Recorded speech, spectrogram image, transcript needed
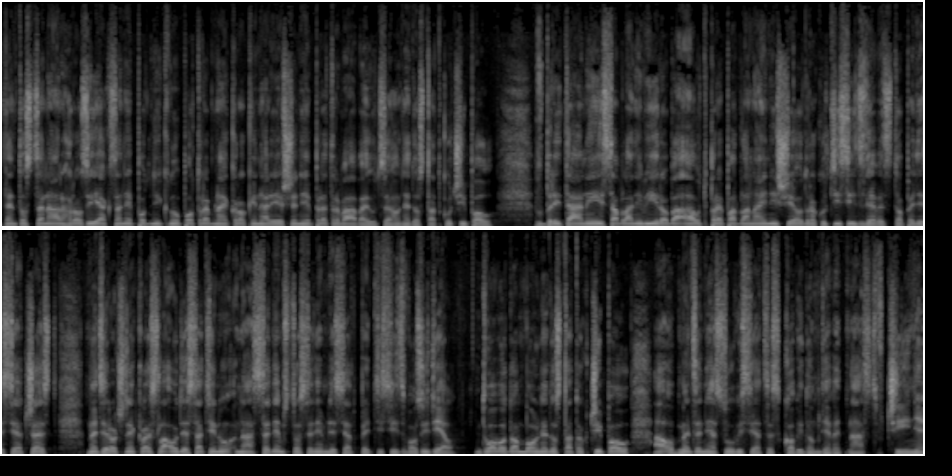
Tento scenár hrozí, ak sa nepodniknú potrebné kroky na riešenie pretrvávajúceho nedostatku čipov. V Británii sa v Lani výroba aut prepadla najnižšie od roku 1956. Medziročne klesla o desatinu na 775 tisíc vozidiel. Dôvodom bol nedostatok čipov a obmedzenia súvisiace s COVID-19 v Číne.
